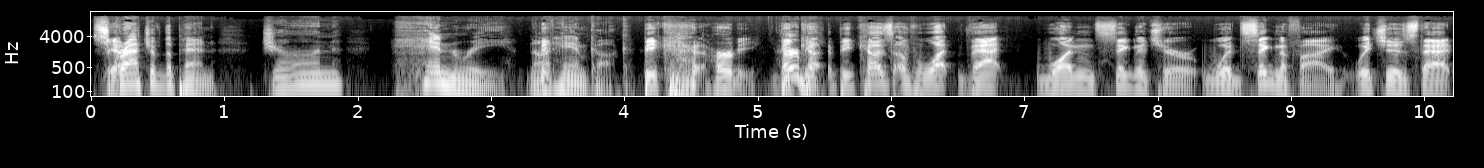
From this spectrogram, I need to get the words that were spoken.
scratch of the pen. John Henry, not Hancock. Because Herbie, Herbie. Beca- because of what that one signature would signify, which is that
